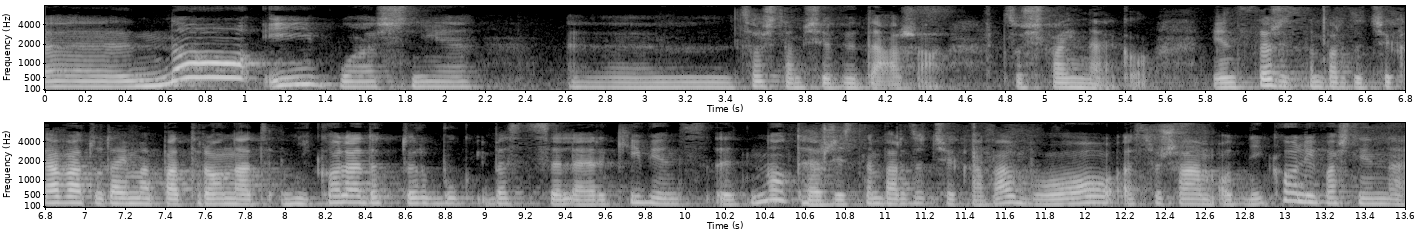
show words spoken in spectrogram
Y, no i właśnie y, coś tam się wydarza coś fajnego. Więc też jestem bardzo ciekawa. Tutaj ma patronat Nikola, doktor Bóg i bestsellerki, więc y, no też jestem bardzo ciekawa, bo słyszałam od Nikoli właśnie na,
